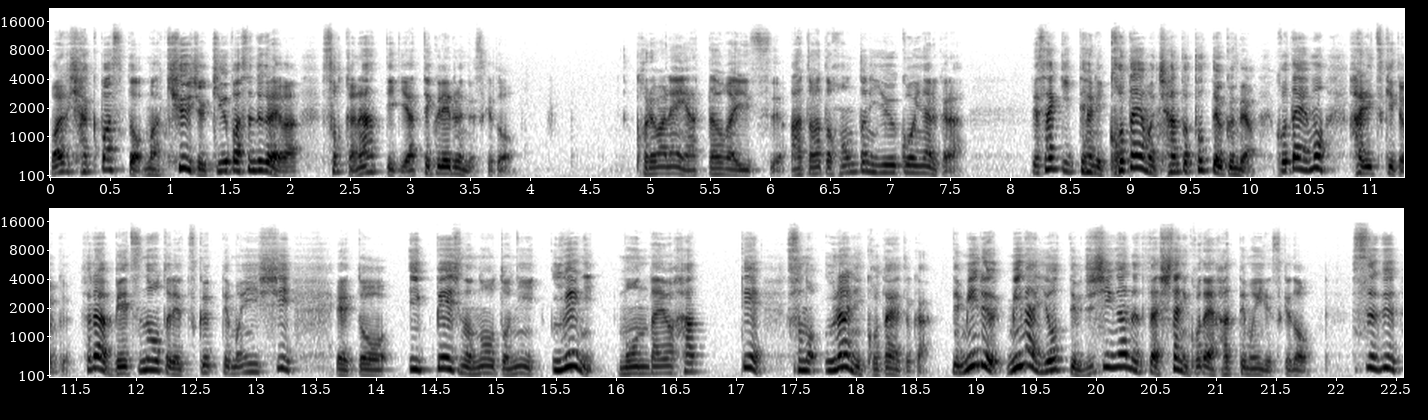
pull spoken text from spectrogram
割と100%、まあ99%ぐらいは、そっかなって言ってやってくれるんですけど、これはね、やった方がいいですよ。あとあと本当に有効になるから。で、さっき言ったように答えもちゃんと取っておくんだよ。答えも貼り付けておく。それは別ノートで作ってもいいし、えっと、1ページのノートに上に問題を貼って、その裏に答えとか。で、見る、見ないよっていう自信があるんだったら下に答え貼ってもいいですけど、すぐ、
